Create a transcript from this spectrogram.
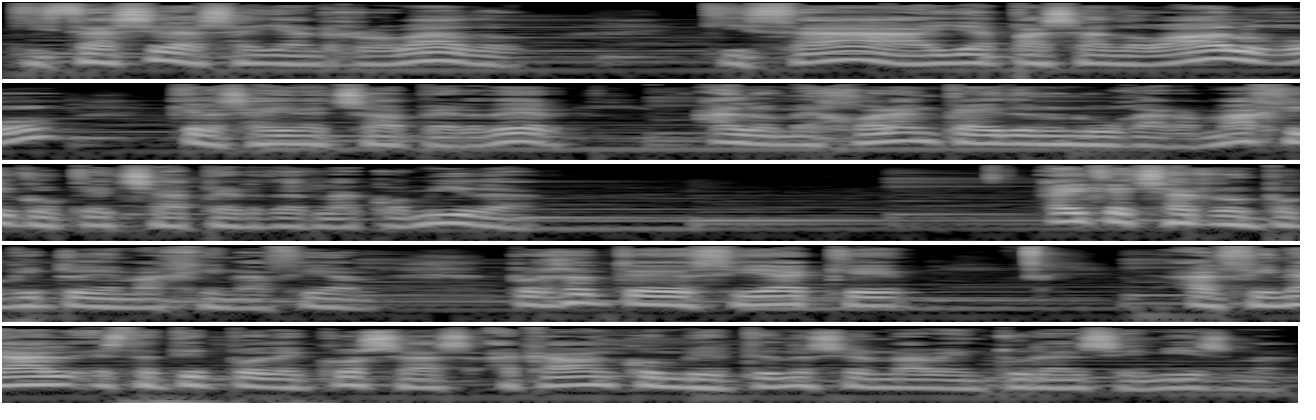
Quizás se las hayan robado, Quizá haya pasado algo que les hayan hecho a perder. A lo mejor han caído en un lugar mágico que echa a perder la comida. Hay que echarle un poquito de imaginación. Por eso te decía que al final este tipo de cosas acaban convirtiéndose en una aventura en sí misma.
